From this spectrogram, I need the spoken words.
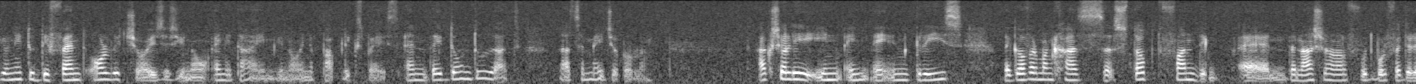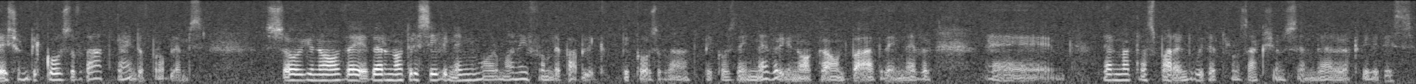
you need to defend all the choices, you know, anytime, you know, in a public space. And they don't do that. That's a major problem. Actually, in, in, in Greece, the government has uh, stopped funding the National Football Federation because of that kind of problems. So, you know, they, they're not receiving any more money from the public because of that, because they never, you know, account back, they never, uh, they're not transparent with their transactions and their activities.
